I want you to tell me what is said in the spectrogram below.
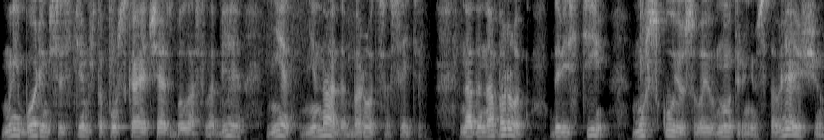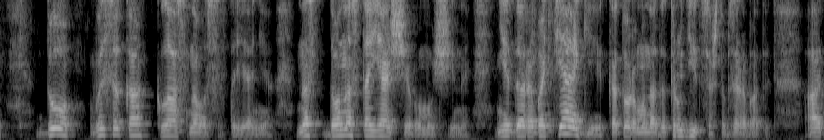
Мы боремся с тем, чтобы мужская часть была слабее. Нет, не надо бороться с этим. Надо наоборот довести мужскую свою внутреннюю составляющую до высококлассного состояния, до настоящего мужчины. Не до работяги, которому надо трудиться, чтобы зарабатывать, а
